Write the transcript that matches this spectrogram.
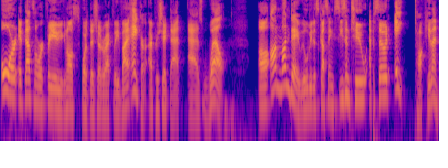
Or if that's not work for you, you can also support the show directly via Anchor. I appreciate that as well. Uh, on Monday, we will be discussing season two, episode eight. Talk to you then.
